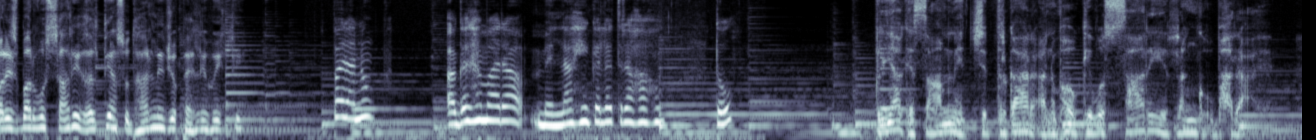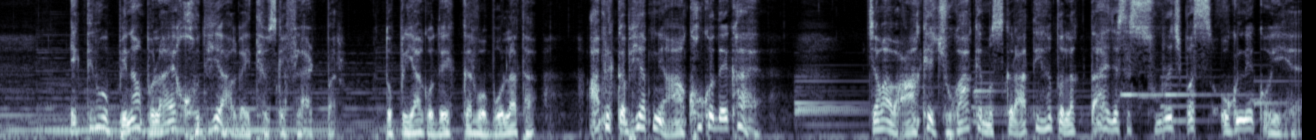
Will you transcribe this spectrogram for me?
और इस बार वो सारी गलतियाँ सुधार लें जो पहले हुई थी। पर अनु अगर हमारा मिलना ही गलत रहा हो तो? प्रिया के सामने चित्रकार अनुभव के वो सारे रंग उभर आए। एक दिन वो बिना बुलाए खुद ही आ गई थी उसके फ्लैट पर। तो प्रिया को देखकर वो बोला था, आपने कभी अपनी आँखों को देखा है? जब आप आँखें झुका के मुस्कुराती हैं तो लगता है जैसे सूरज बस उगने को ही है।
